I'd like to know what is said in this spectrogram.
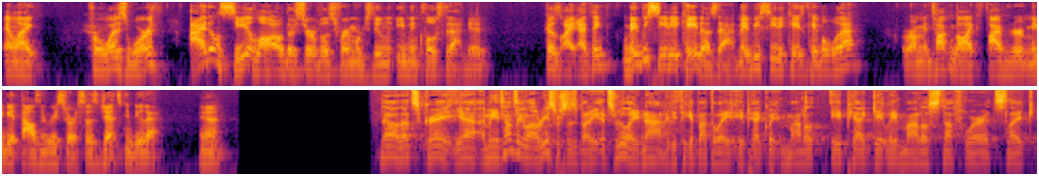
and like for what it's worth, I don't see a lot of other serverless frameworks doing even close to that, dude. Because I, I, think maybe CDK does that. Maybe CDK is capable of that. Or I mean, talking about like 500, maybe 1,000 resources. Jets can do that. Yeah. No, that's great. Yeah, I mean, it sounds like a lot of resources, but it's really not. If you think about the way API gateway model, API gateway model stuff, where it's like,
